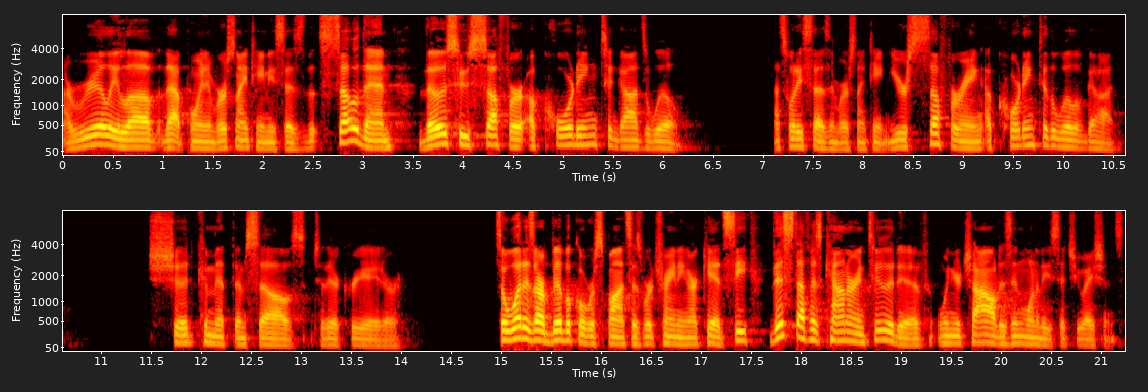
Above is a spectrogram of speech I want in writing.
I really love that point in verse 19. He says, So then, those who suffer according to God's will. That's what he says in verse 19. You're suffering according to the will of God, should commit themselves to their Creator. So, what is our biblical response as we're training our kids? See, this stuff is counterintuitive when your child is in one of these situations,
